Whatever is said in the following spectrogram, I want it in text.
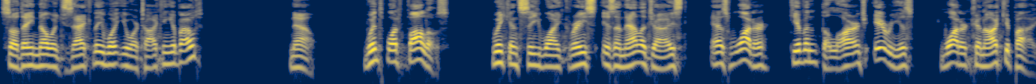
so they know exactly what you are talking about? Now, with what follows, we can see why grace is analogized as water given the large areas water can occupy.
